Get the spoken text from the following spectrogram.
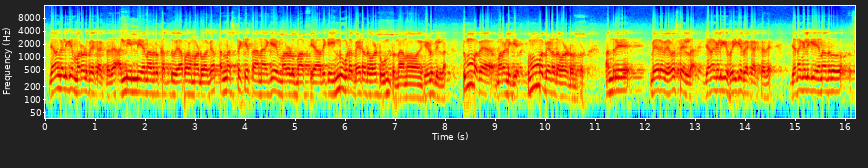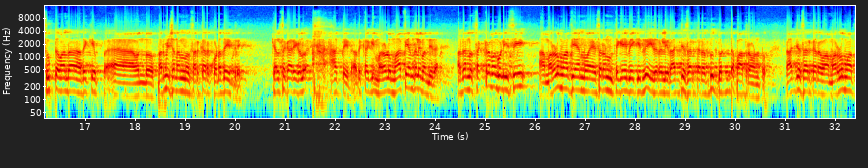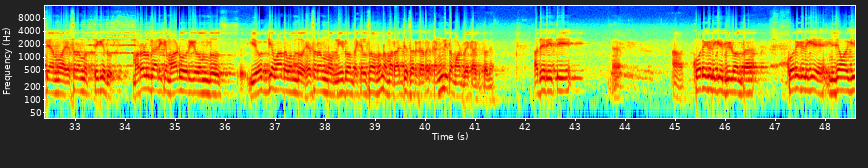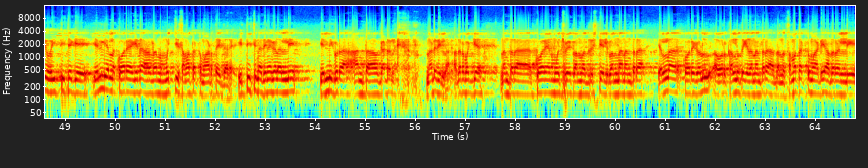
ಜನಗಳಿಗೆ ಮರಳು ಬೇಕಾಗ್ತದೆ. ಅಲ್ಲಿ ಇಲ್ಲಿ ಏನಾದರೂ ಕದ್ದು ವ್ಯಾಪಾರ ಮಾಡುವಾಗ ತನ್ನಷ್ಟಕ್ಕೆ ತಾನಾಗಿ ಮರಳು ಮಾಫಿಯಾ, ಅದಕ್ಕೆ ಇನ್ನೂ ಕೂಡ ಬೇಡದ ಹೊರಟು ಉಂಟು. ನಾನು ಹೇಳುವುದಿಲ್ಲ ತುಂಬ ಬೇ, ಮರಳಿಗೆ ತುಂಬ ಬೇಡದ ಹೊರಟು ಉಂಟು. ಅಂದರೆ ಬೇರೆ ವ್ಯವಸ್ಥೆ ಇಲ್ಲ. ಜನಗಳಿಗೆ ಹೊಯ್ಗೆ ಬೇಕಾಗ್ತದೆ. ಜನಗಳಿಗೆ ಏನಾದರೂ ಸೂಕ್ತವಾದ ಅದಕ್ಕೆ ಒಂದು ಪರ್ಮಿಷನನ್ನು ಸರ್ಕಾರ ಕೊಡದೇ ಇದ್ರೆ ಕೆಲಸ ಕಾರ್ಯಗಳು ಆಗ್ತಾ ಇದೆ. ಅದಕ್ಕಾಗಿ ಮರಳು ಮಾಫಿ ಅಂತಲೇ ಬಂದಿದೆ. ಅದನ್ನು ಸಕ್ರಮಗೊಳಿಸಿ ಆ ಮರಳು ಮಾಫಿಯಾ ಅನ್ನುವ ಹೆಸರನ್ನು ತೆಗೆಯಬೇಕಿದ್ರೆ ಇದರಲ್ಲಿ ರಾಜ್ಯ ಸರ್ಕಾರದ್ದು ದೊಡ್ಡ ಪಾತ್ರ ಉಂಟು. ರಾಜ್ಯ ಸರ್ಕಾರ ಆ ಮರಳು ಮಾಫಿಯಾ ಅನ್ನುವ ಹೆಸರನ್ನು ತೆಗೆದು ಮರಳುಗಾರಿಕೆ ಮಾಡುವವರಿಗೆ ಒಂದು ಯೋಗ್ಯವಾದ ಒಂದು ಹೆಸರನ್ನು ನೀಡುವಂಥ ಕೆಲಸವನ್ನು ನಮ್ಮ ರಾಜ್ಯ ಸರ್ಕಾರ ಖಂಡಿತ ಮಾಡಬೇಕಾಗ್ತದೆ. ಅದೇ ರೀತಿ ಕೋರೆಗಳಿಗೆ ಬೀಳುವಂಥ ಕೋರೆಗಳಿಗೆ ನಿಜವಾಗಿಯೂ ಇತ್ತೀಚೆಗೆ ಎಲ್ಲಿ ಎಲ್ಲ ಕೋರೆ ಆಗಿದೆ ಅದನ್ನು ಮುಚ್ಚಿ ಸಮತಟ್ಟು ಮಾಡ್ತಾ ಇದ್ದಾರೆ. ಇತ್ತೀಚಿನ ದಿನಗಳಲ್ಲಿ ಎಲ್ಲಿ ಕೂಡ ಅಂತಹ ಘಟನೆ ನಡೆದಿಲ್ಲ. ಅದರ ಬಗ್ಗೆ ನಂತರ ಕೋರೆಯನ್ನು ಮುಚ್ಚಬೇಕು ಅನ್ನೋ ದೃಷ್ಟಿಯಲ್ಲಿ ಬಂದ ನಂತರ ಎಲ್ಲ ಕೋರೆಗಳು ಅವರು ಕಲ್ಲು ತೆಗೆದ ನಂತರ ಅದನ್ನು ಸಮತಟ್ಟು ಮಾಡಿ ಅದರಲ್ಲಿ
